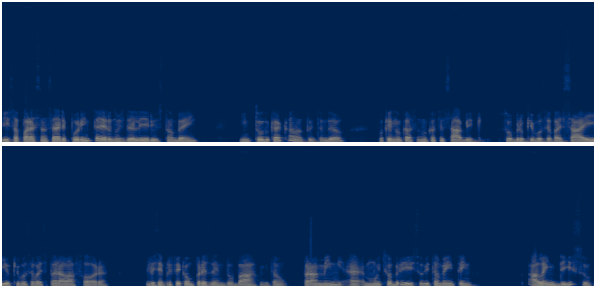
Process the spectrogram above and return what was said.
e isso aparece na série por inteiro, nos delírios também, em tudo que é canto, entendeu? Porque nunca, nunca se sabe sobre o que você vai sair e o que você vai esperar lá fora. Eles sempre ficam presos dentro do barco. Então, pra mim, é muito sobre isso. E também tem, além disso,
